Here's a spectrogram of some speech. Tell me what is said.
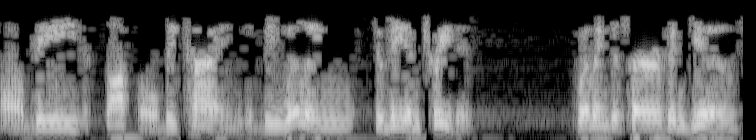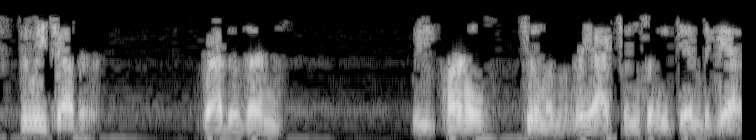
Uh, be thoughtful, be kind, be willing to be entreated, willing to serve and give to each other, rather than the carnal human reactions that we tend to get,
